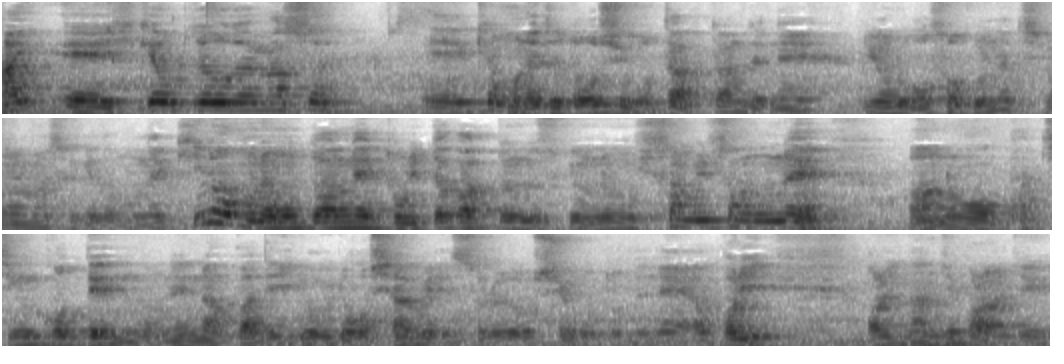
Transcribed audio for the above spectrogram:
はい、えー、引け落ちでございます、えー、今日もねちょっとお仕事あったんでね夜遅くになってしまいましたけどもね昨日もね本当はね撮りたかったんですけどね久々のねあのパチンコ店のね中でいろいろおしゃべりするお仕事でねやっぱりあれ何時から何時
